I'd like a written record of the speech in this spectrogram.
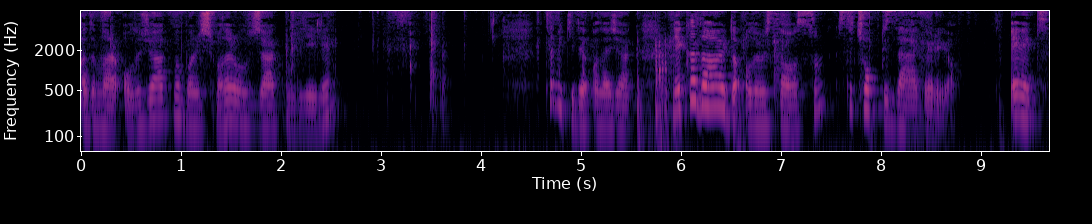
Adımlar olacak mı? Barışmalar olacak mı diyelim. Tabii ki de olacak. Ne kadar da olursa olsun sizi çok güzel görüyor. Evet,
